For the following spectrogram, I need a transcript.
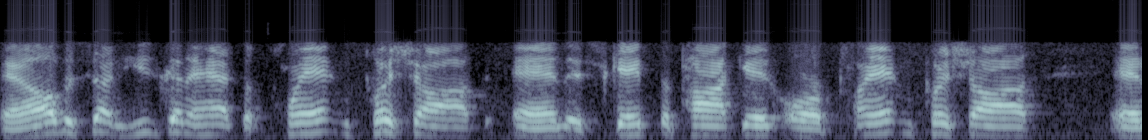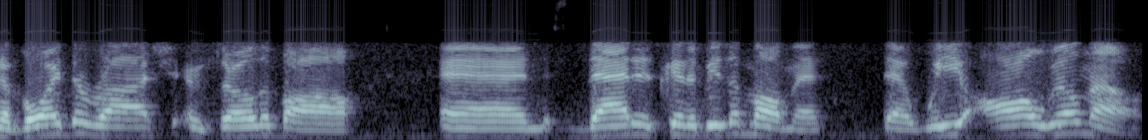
And all of a sudden, he's going to have to plant and push off and escape the pocket, or plant and push off and avoid the rush and throw the ball. And that is going to be the moment that we all will know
